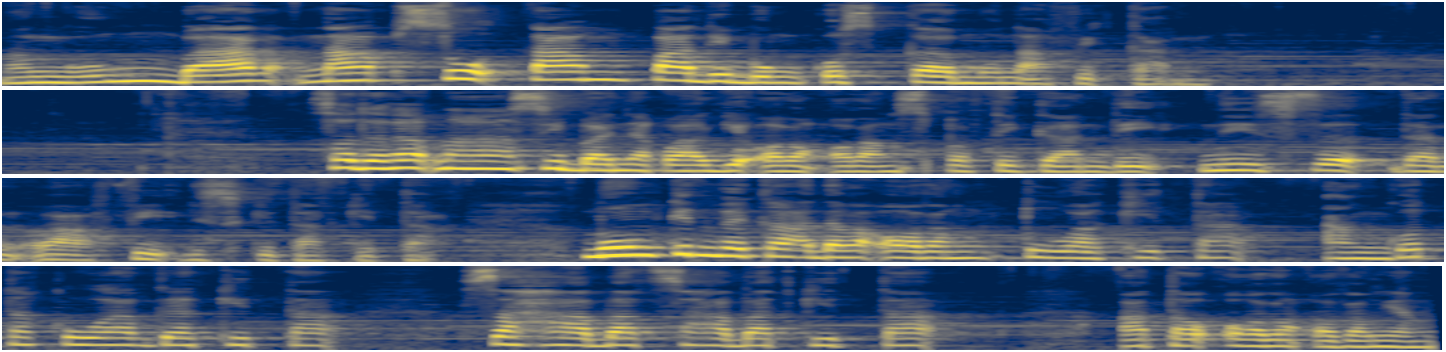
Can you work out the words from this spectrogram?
mengumbar nafsu tanpa dibungkus kemunafikan. Saudara masih banyak lagi orang-orang seperti Gandhi, Nise, dan Lavi di sekitar kita. Mungkin mereka adalah orang tua kita, anggota keluarga kita, sahabat-sahabat kita, atau orang-orang yang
